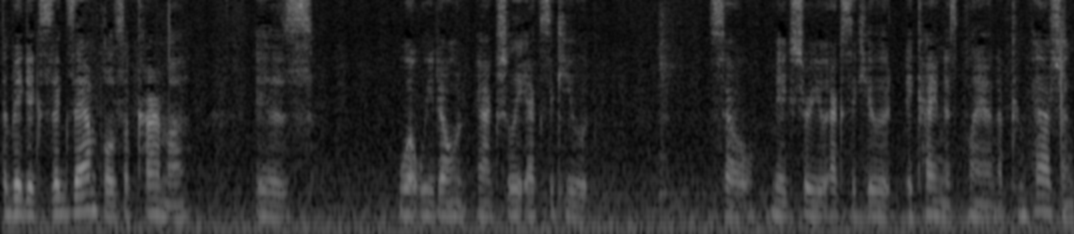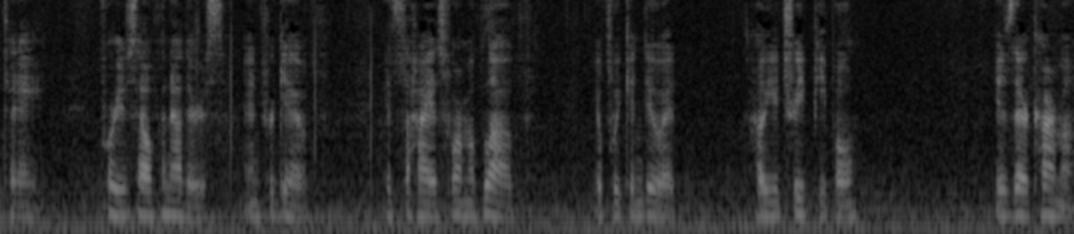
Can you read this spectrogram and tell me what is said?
The big ex- examples of karma is what we don't actually execute. So make sure you execute a kindness plan of compassion today for yourself and others and forgive. It's the highest form of love if we can do it. How you treat people is their karma.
